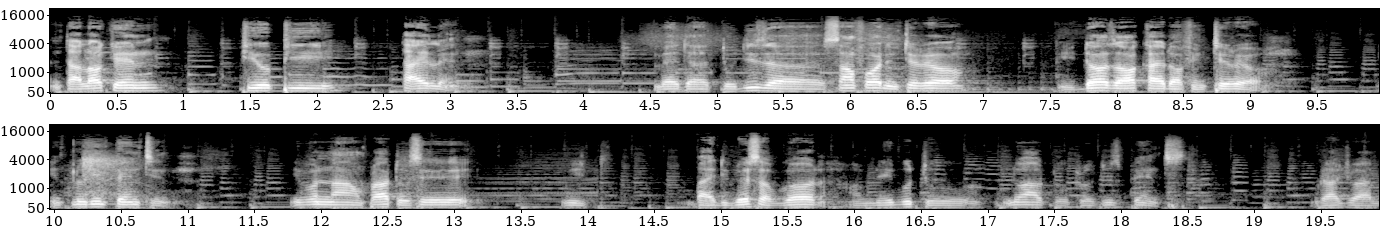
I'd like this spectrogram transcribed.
interlocking, POP, tiling. But uh, to this uh, Sanford interior, he does all kind of interior, including painting. Even now, I'm proud to say, with, by the grace of God, I'm able to know how to produce paint gradually.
